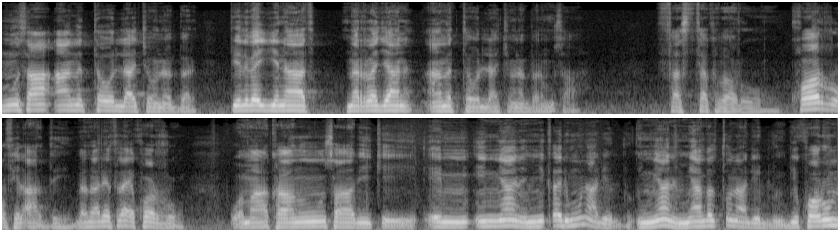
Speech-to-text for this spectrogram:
ሙሳ አምጥተውላቸው ነበር። بالبينات መረጃን አምጥተውላቸው ነበር ሙሳ። فاستكبروا ኮሩ في الأرض በመሬት ላይ ኮሩ። وما كانوا سابقين እኛን የሚቀድሙን አይደሉ እኛን የሚያበልጡን አይደሉም ቢኮሩም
